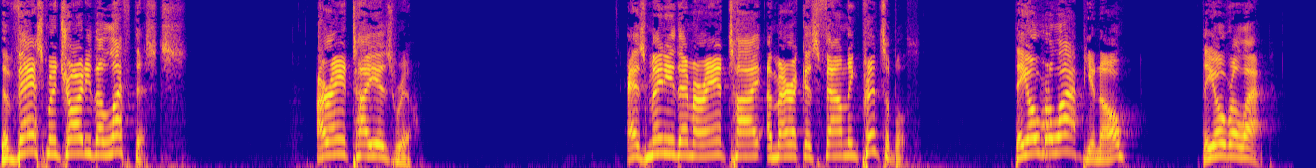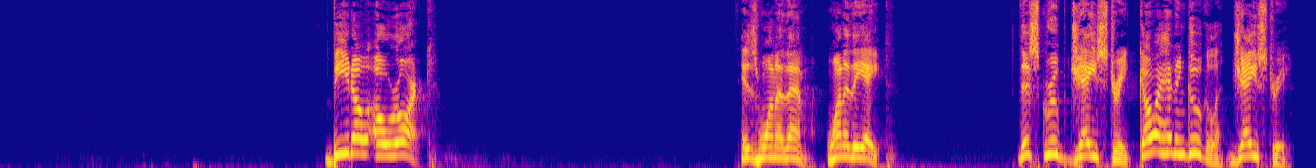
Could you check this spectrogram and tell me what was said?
The vast majority of the leftists are anti Israel as many of them are anti America's founding principles. They overlap, you know. They overlap. Beto O'Rourke is one of them, one of the eight. This group, J Street, go ahead and Google it J Street.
